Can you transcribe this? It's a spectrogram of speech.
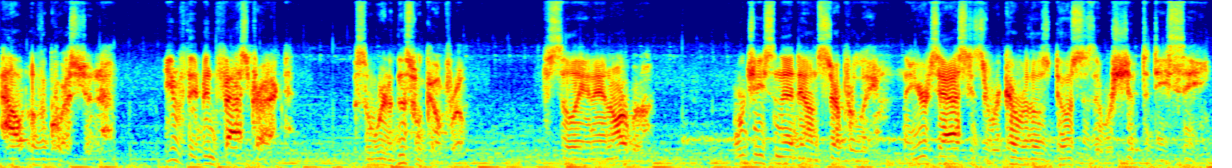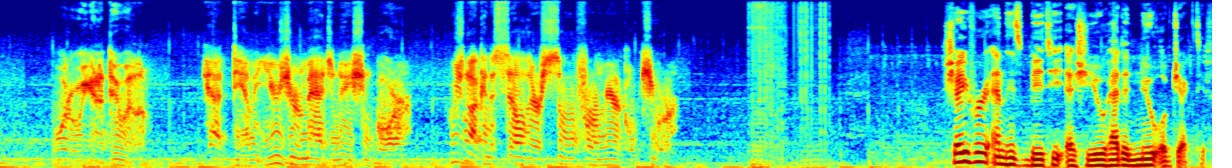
out of the question. Even if they'd been fast tracked. So where did this one come from? Facility in Ann Arbor. We're chasing that down separately. Now your task is to recover those doses that were shipped to DC. What are we gonna do with them? God damn it, use your imagination, Bar. Who's not gonna sell their soul for a miracle cure? Shaver and his BTSU had a new objective,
